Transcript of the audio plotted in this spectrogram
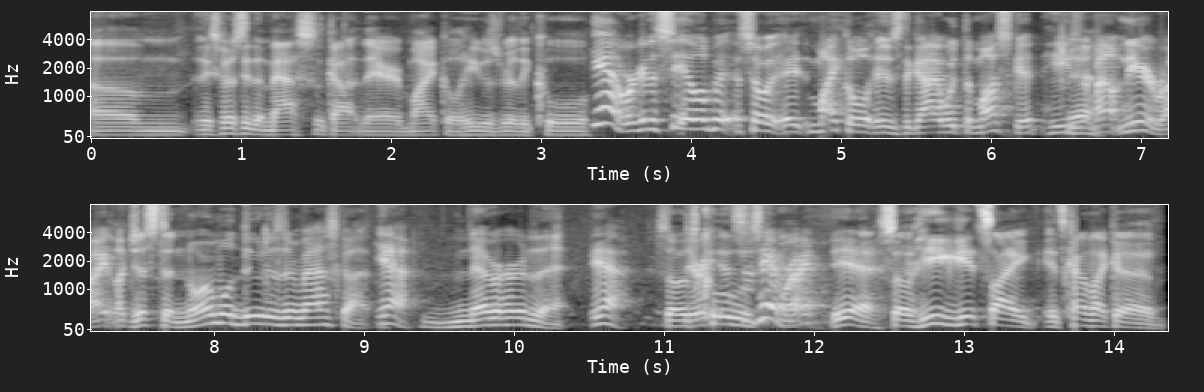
Um, especially the mascot there, Michael. He was really cool. Yeah, we're gonna see a little bit. So it, uh, Michael is the guy with the musket. He's yeah. a mountaineer, right? Like just a normal dude is their mascot. Yeah, never heard of that. Yeah, so it's there, cool. This is him, right? Yeah. So he gets like it's kind of like a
